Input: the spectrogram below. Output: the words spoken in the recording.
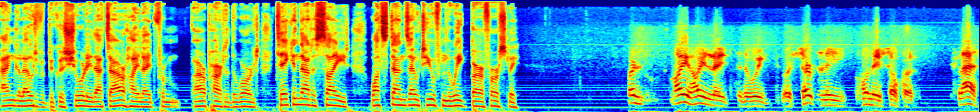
angle out of it, because surely that's our highlight from our part of the world, taking that aside, what stands out to you from the week, Ber, firstly? Well, my highlight of the week was certainly Honeysuckle. Class,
